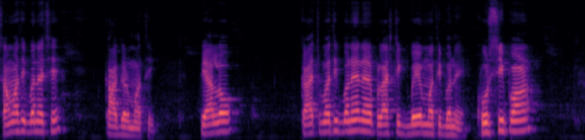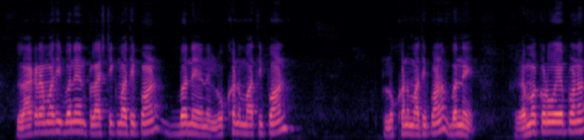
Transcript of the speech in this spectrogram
શામાંથી બને છે? કાગળમાંથી. પ્યાલો કાચમાંથી બને ને પ્લાસ્ટિક બેમાંથી બને. ખુરશી પણ લાકડામાંથી બને અને પ્લાસ્ટિકમાંથી પણ બને અને લોખંડમાંથી પણ લોખંડમાંથી પણ બને. રમકડો એ પણ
